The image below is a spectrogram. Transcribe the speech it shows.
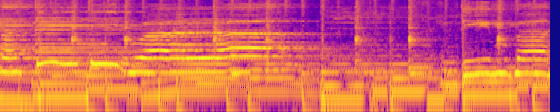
magtitiwala. Hindi mo ba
